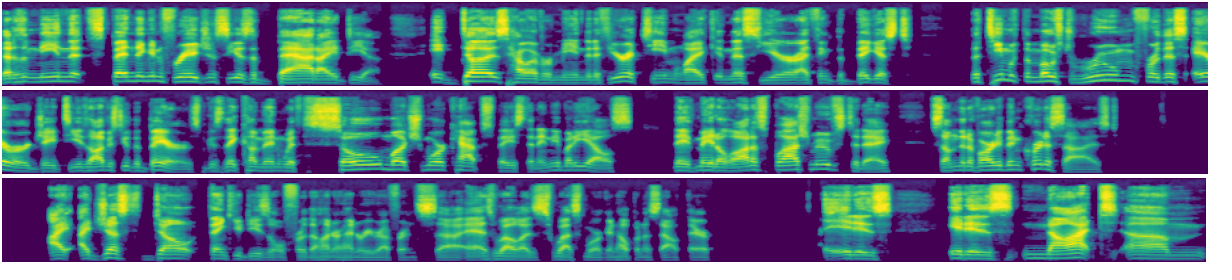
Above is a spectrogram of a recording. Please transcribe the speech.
That doesn't mean that spending in free agency is a bad idea. It does, however, mean that if you're a team like in this year, I think the biggest, the team with the most room for this error, JT, is obviously the Bears because they come in with so much more cap space than anybody else. They've made a lot of splash moves today, some that have already been criticized. I, I just don't thank you, Diesel, for the Hunter Henry reference, uh, as well as Wes Morgan helping us out there it is it is not um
